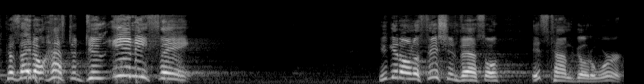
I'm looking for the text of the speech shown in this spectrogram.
because they don't have to do anything. You get on a fishing vessel, it's time to go to work.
